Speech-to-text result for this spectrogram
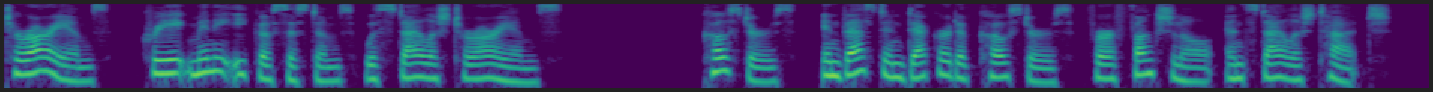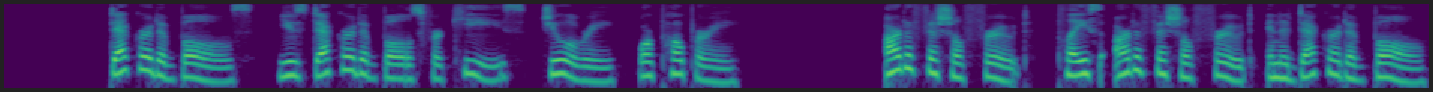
Terrariums, create mini ecosystems with stylish terrariums. Coasters, invest in decorative coasters for a functional and stylish touch. Decorative bowls, use decorative bowls for keys, jewelry, or potpourri. Artificial fruit, place artificial fruit in a decorative bowl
